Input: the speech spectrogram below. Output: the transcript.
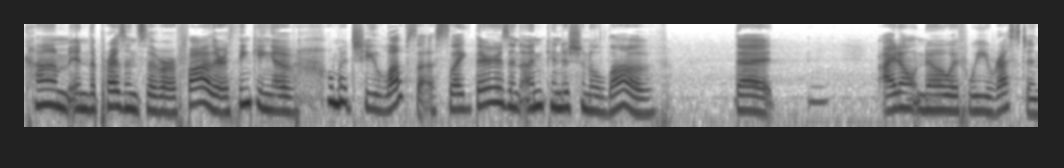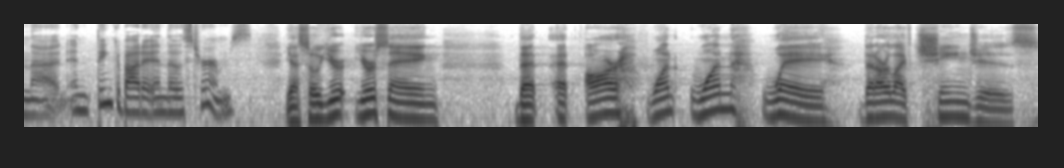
come in the presence of our father thinking of how much he loves us. Like there is an unconditional love that I don't know if we rest in that and think about it in those terms. Yeah, so you're you're saying that at our one one way that our life changes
